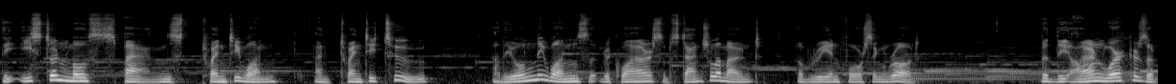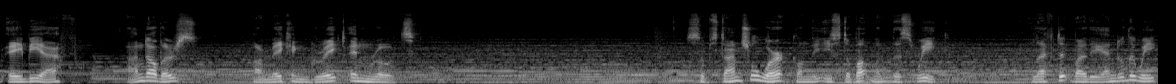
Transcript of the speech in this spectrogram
The easternmost spans 21 and 22 are the only ones that require a substantial amount of reinforcing rod. But the ironworkers of ABF and others are making great inroads. Substantial work on the east abutment this week left it by the end of the week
